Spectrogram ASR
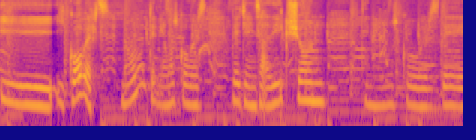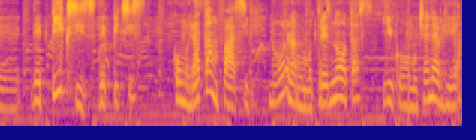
y, y covers, ¿no? Teníamos covers de James Addiction, teníamos covers de, de Pixies, de Pixies, como era tan fácil, ¿no? Eran como tres notas y como mucha energía.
